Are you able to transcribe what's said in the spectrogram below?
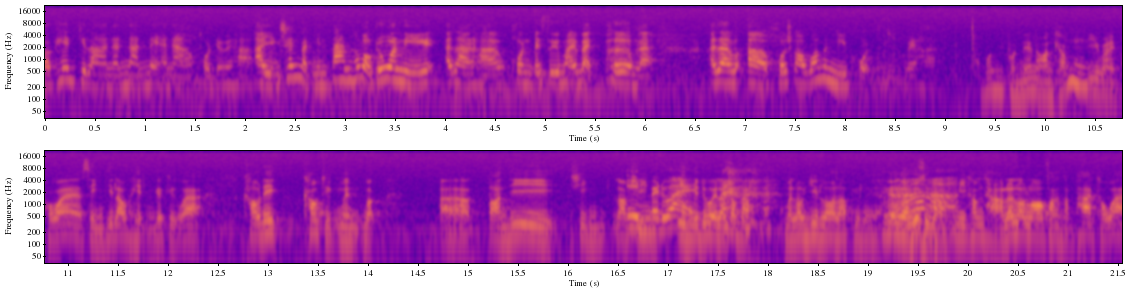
ประเภทกีฬานั้นๆ ในอนาคตได้ไหมคะอะอย่างเช่นแบดมินตันเขาบอกทุกวันนี้อาจารย์คะคนไปซื้อไม้แบดเพิ่มแล้วอาจารย์เอ่อโค้ชกอฟว่ามันมีผลไหมคะผมว่ามีผลแน่นอนครับอืมพี่ใหม่เพราะว่าสิ่งที่เราเห็นก็คือว่าเขาได้เข้าถึงเหมือนแบบเอ่อตอนที่ชิงรอบอินชิงไปด้วยอินไปด้วยแล้วก็แบบเหมือนเรายืนรอรับอยู่เลยอะแล้วเรารู้สึกแบบมีคำถามแล้วเรารอฟังสัมภาษณ์เขาว่า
